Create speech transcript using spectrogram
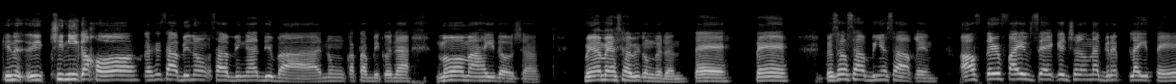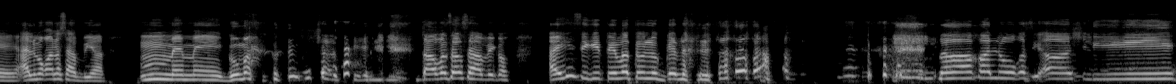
kin- chinika ko kasi sabi nung sabi nga 'di ba nung katabi ko na mamamahay daw siya. Maya-maya sabi ko ganoon, "Te, te." Tapos ang sabi niya sa akin, After 5 seconds siya nag-reply, te. Alam mo kung ano sabi niya? Mm, meme, gumanon siya. Tapos ang sabi ko, ay, sige, te, matulog ka na lang. Nakakaloka si Ashley.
